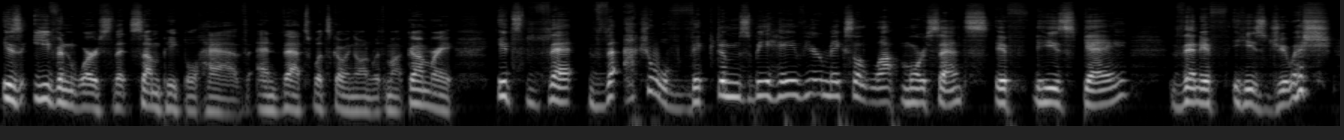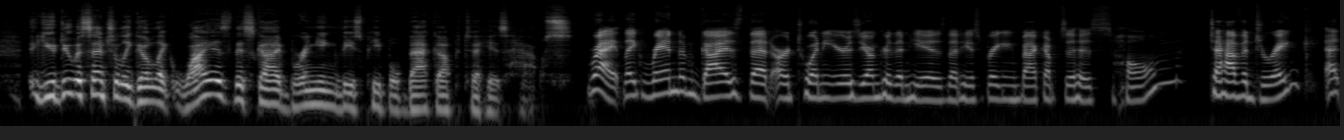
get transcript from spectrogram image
is even worse that some people have, and that's what's going on with Montgomery. It's that the actual victim's behavior makes a lot more sense if he's gay than if he's Jewish you do essentially go like why is this guy bringing these people back up to his house Right, like random guys that are 20 years younger than he is that he's bringing back up to his home to have a drink at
